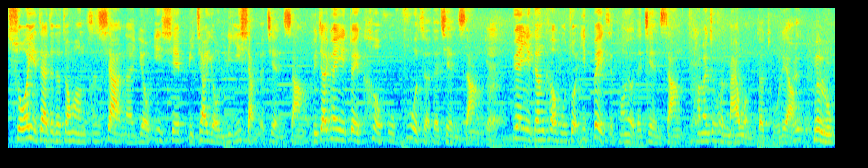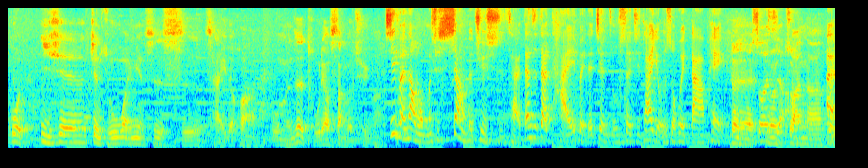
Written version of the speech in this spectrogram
所以在这个状况之下呢，有一些比较有理想的建商，比较愿意对客户负责的建商，对，愿意跟客户做一辈子朋友的建商，他们就会买我们的涂料。那如果一些建筑物外面是石材的话，我们这涂料上得去？基本上我们是上得去石材，但是在台北的建筑设计，它有的时候会搭配，对对，说是砖啊，哎，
